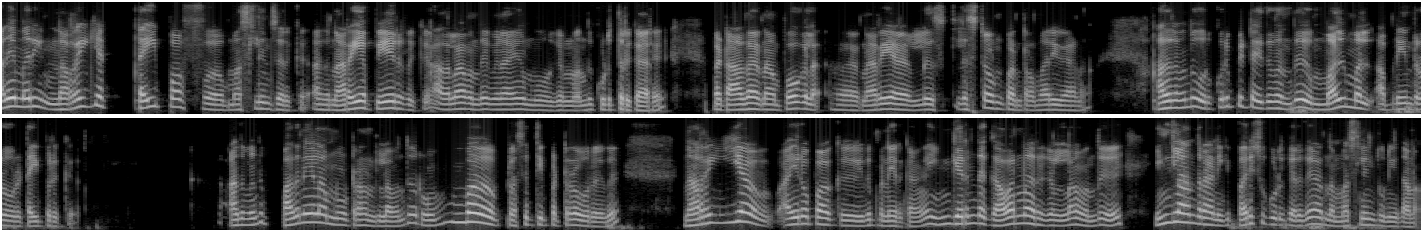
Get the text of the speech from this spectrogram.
அதே மாதிரி நிறைய டைப் ஆஃப் மஸ்லின்ஸ் இருக்கு. அது நிறைய பேர் இருக்கு. அதெல்லாம் வந்து விநாயகர் முருகன் வந்து கொடுத்துருக்காரு. பட் அதை நான் போகலை. நிறைய லிஸ்ட் லிஸ்ட் டவுன் பண்ணுற மாதிரி வேணாம். அதுல வந்து ஒரு குறிப்பிட்ட இது வந்து மல்மல் அப்படின்ற ஒரு டைப் இருக்கு. அது வந்து பதினேழாம் நூற்றாண்டுல வந்து ரொம்ப பிரசித்தி பெற்ற ஒரு இது. நிறைய ஐரோப்பாவுக்கு இது பண்ணியிருக்காங்க. இங்க இருந்த கவர்னர்கள்லாம் வந்து இங்கிலாந்து ராணிக்கு பரிசு கொடுக்கறதே அந்த மஸ்லின் துணி தானா.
